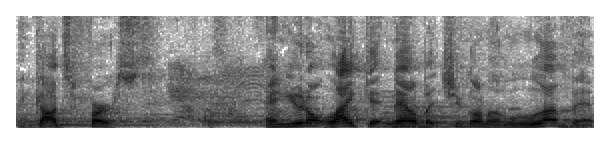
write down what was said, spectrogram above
And God's first. And you don't like it now, but you're going to love it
